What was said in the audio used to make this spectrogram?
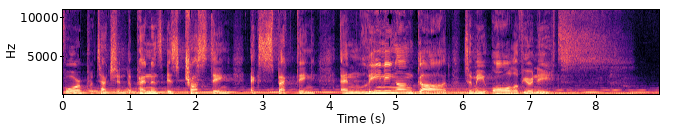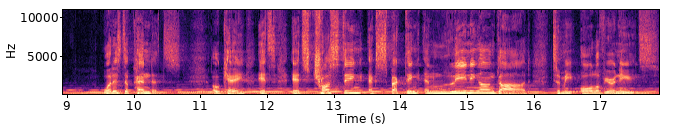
for protection. Dependence is trusting, expecting, and leaning on God to meet all of your needs. What is dependence? Okay, it's it's trusting, expecting, and leaning on God to meet all of your needs.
